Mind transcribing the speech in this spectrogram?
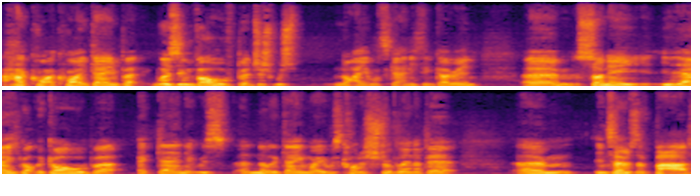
had quite a quiet game, but was involved, but just was not able to get anything going. Um, Sonny, yeah, he got the goal, but again, it was another game where he was kind of struggling a bit. Um, in terms of bad,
